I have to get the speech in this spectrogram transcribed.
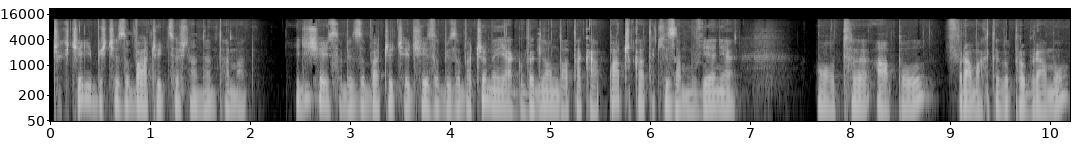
Czy chcielibyście zobaczyć coś na ten temat? I dzisiaj sobie zobaczycie, dzisiaj sobie zobaczymy, jak wygląda taka paczka, takie zamówienie od Apple w ramach tego programu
